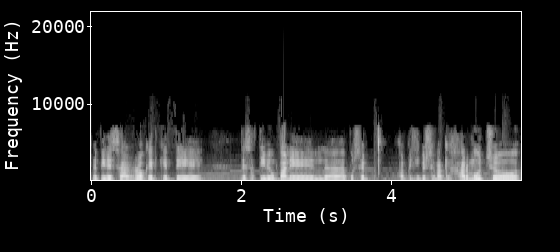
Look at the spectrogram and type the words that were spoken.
le pides a Rocket que te desactive un panel, eh, pues al principio se va a quejar mucho,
